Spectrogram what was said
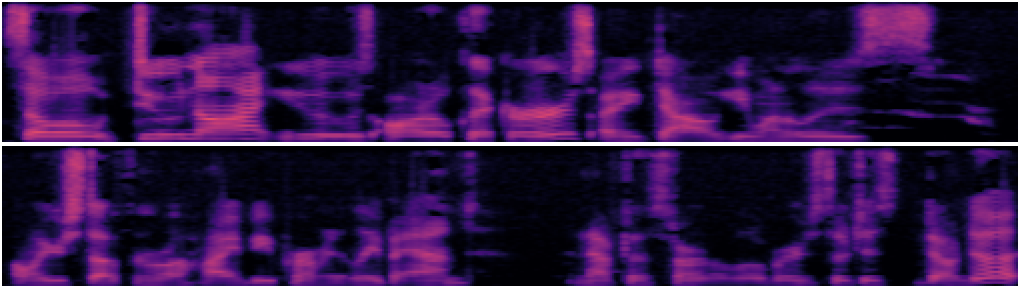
So do not use auto clickers. I doubt you want to lose all your stuff in Royale High and be permanently banned and have to start all over. So just don't do it.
